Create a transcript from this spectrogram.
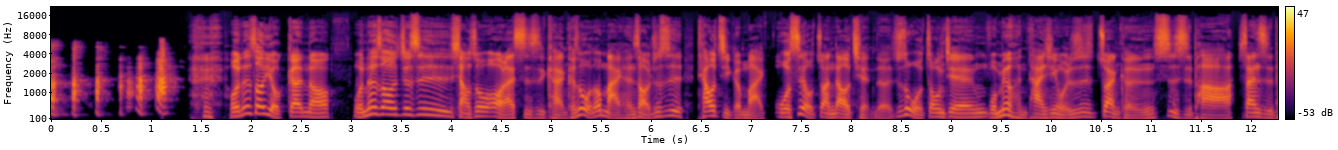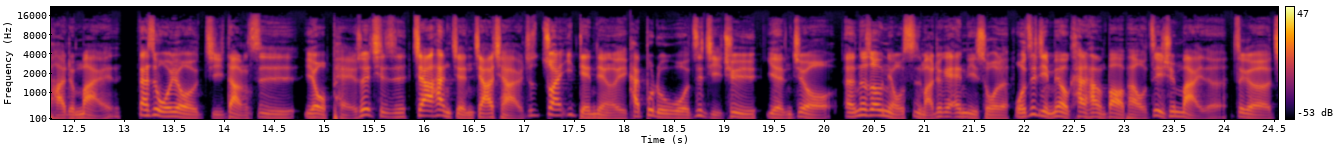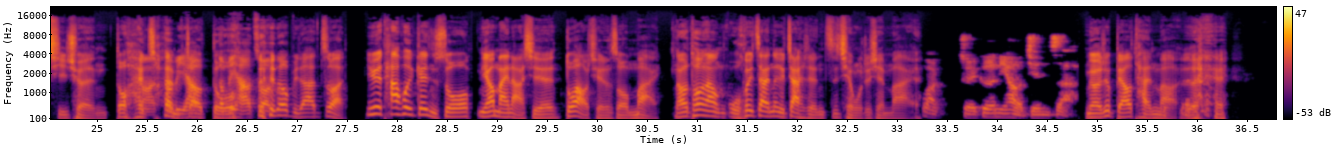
我那时候有跟哦，我那时候就是想说，哦，来试试看。可是我都买很少，就是挑几个买。我是有赚到钱的，就是我中间我没有很贪心，我就是赚可能四十趴、三十趴就卖。但是我有几档是也有赔，所以其实加和减加起来就是赚一点点而已，还不如我自己去研究。呃，那时候牛市嘛，就跟 Andy 说了，我自己没有看他们报牌，我自己去买的这个期权都还啊赚比较多，都比他赚，都比他赚。因为他会跟你说你要买哪些多少钱的时候卖，然后通常我会在那个价钱之前我就先卖了。哇，嘴哥你好奸诈，没有就不要贪嘛，对 不对？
